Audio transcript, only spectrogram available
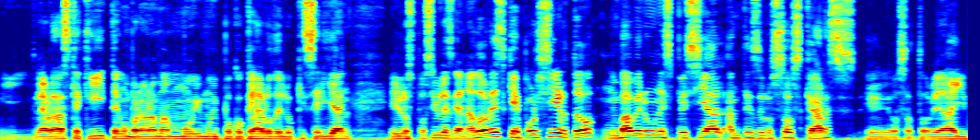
Y la verdad es que aquí tengo un panorama muy, muy poco claro de lo que serían eh, los posibles ganadores. Que por cierto, va a haber un especial antes de los Oscars. Eh, o sea, todavía hay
